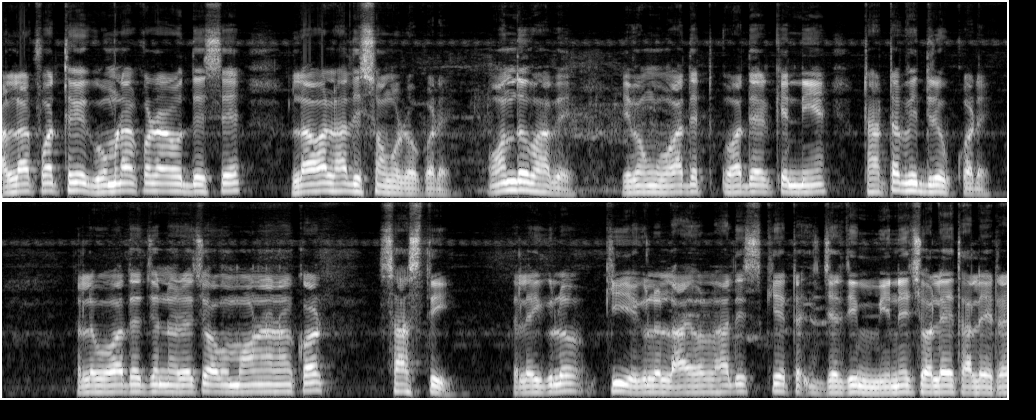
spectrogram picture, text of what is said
আল্লাহর পথ থেকে গুমরাহ করার উদ্দেশ্যে লাওয়াল হাদিস সংগ্রহ করে, অন্ধভাবে এবং ওয়াদের, ওয়াদেরকে নিয়ে ঠাট্টা বিদ্রুপ করে। তাহলে ওয়াদের জন্য রয়েছে অবমাননাকর শাস্তি। তাহলে এইগুলো কি? এগুলো লাওয়াল হাদিসকে যদি মেনে চলে, তাহলে এটা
